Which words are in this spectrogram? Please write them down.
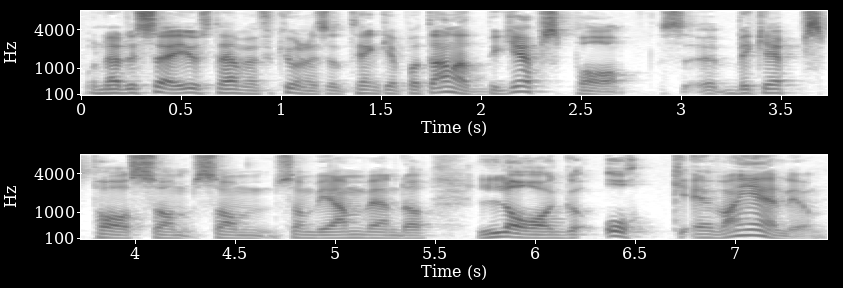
Och när du säger just det här med förkunnelse så tänker jag på ett annat begreppspar, begreppspar som, som, som vi använder, lag och evangelium.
